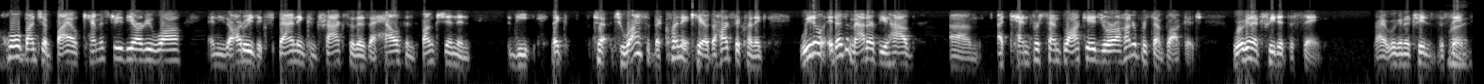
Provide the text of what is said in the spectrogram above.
whole bunch of biochemistry of the artery wall and these arteries expand and contract so there's a health and function and the like to to us at the clinic here, the HeartFit clinic, we don't it doesn't matter if you have um, a 10% blockage or a 100% blockage. We're going to treat it the same. Right? We're going to treat it the same. Right.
